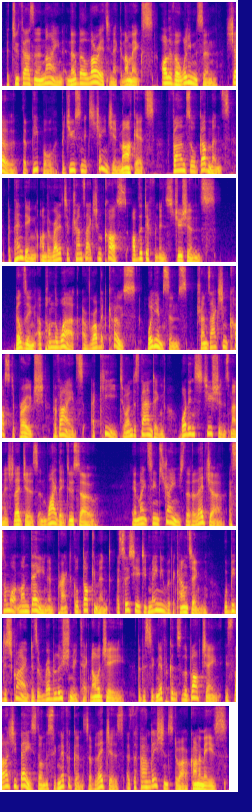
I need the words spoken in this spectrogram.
The 2009 Nobel laureate in economics, Oliver Williamson, showed that people produce and exchange in markets, firms or governments, depending on the relative transaction costs of the different institutions. Building upon the work of Robert Coase, Williamson's transaction cost approach provides a key to understanding what institutions manage ledgers and why they do so. It might seem strange that a ledger, a somewhat mundane and practical document associated mainly with accounting, would be described as a revolutionary technology. But the significance of the blockchain is largely based on the significance of ledgers as the foundations to our economies.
